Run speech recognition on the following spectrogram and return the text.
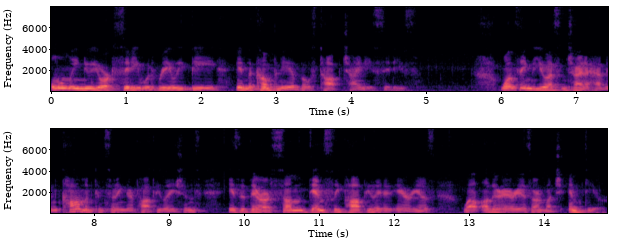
only New York City would really be in the company of those top Chinese cities. One thing the US and China have in common concerning their populations is that there are some densely populated areas while other areas are much emptier.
